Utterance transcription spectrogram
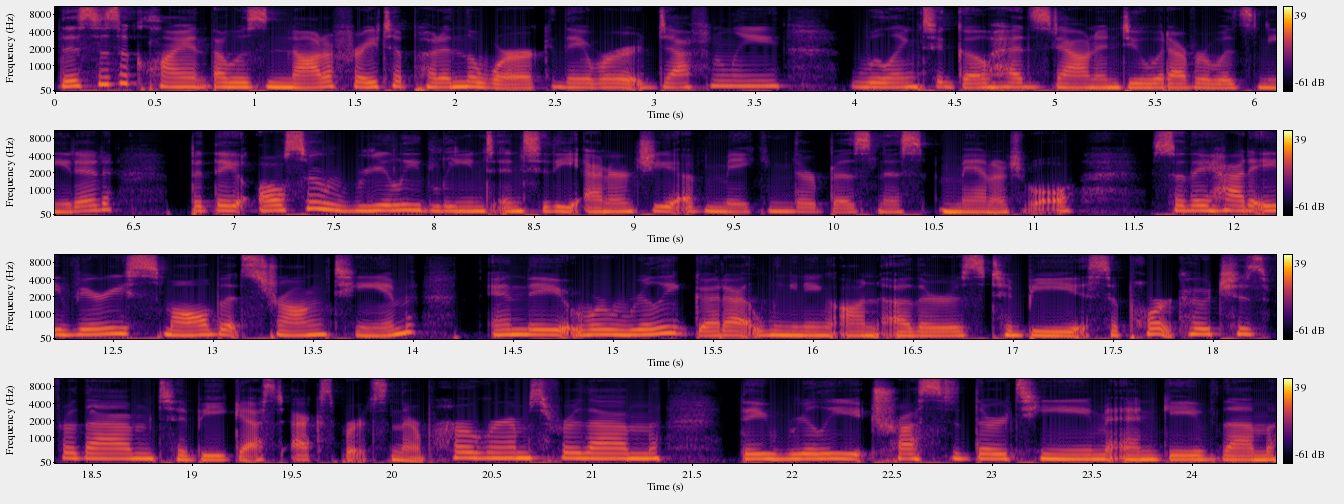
This is a client that was not afraid to put in the work. They were definitely willing to go heads down and do whatever was needed, but they also really leaned into the energy of making their business manageable. So they had a very small but strong team, and they were really good at leaning on others to be support coaches for them, to be guest experts in their programs for them. They really trusted their team and gave them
